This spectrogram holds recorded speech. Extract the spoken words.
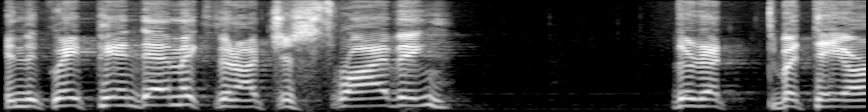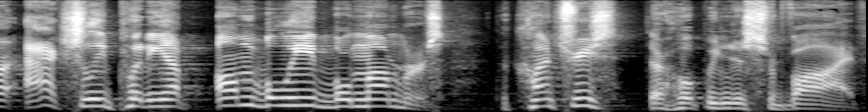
In the Great Pandemic, they're not just thriving, they're not, but they are actually putting up unbelievable numbers. The countries, they're hoping to survive.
